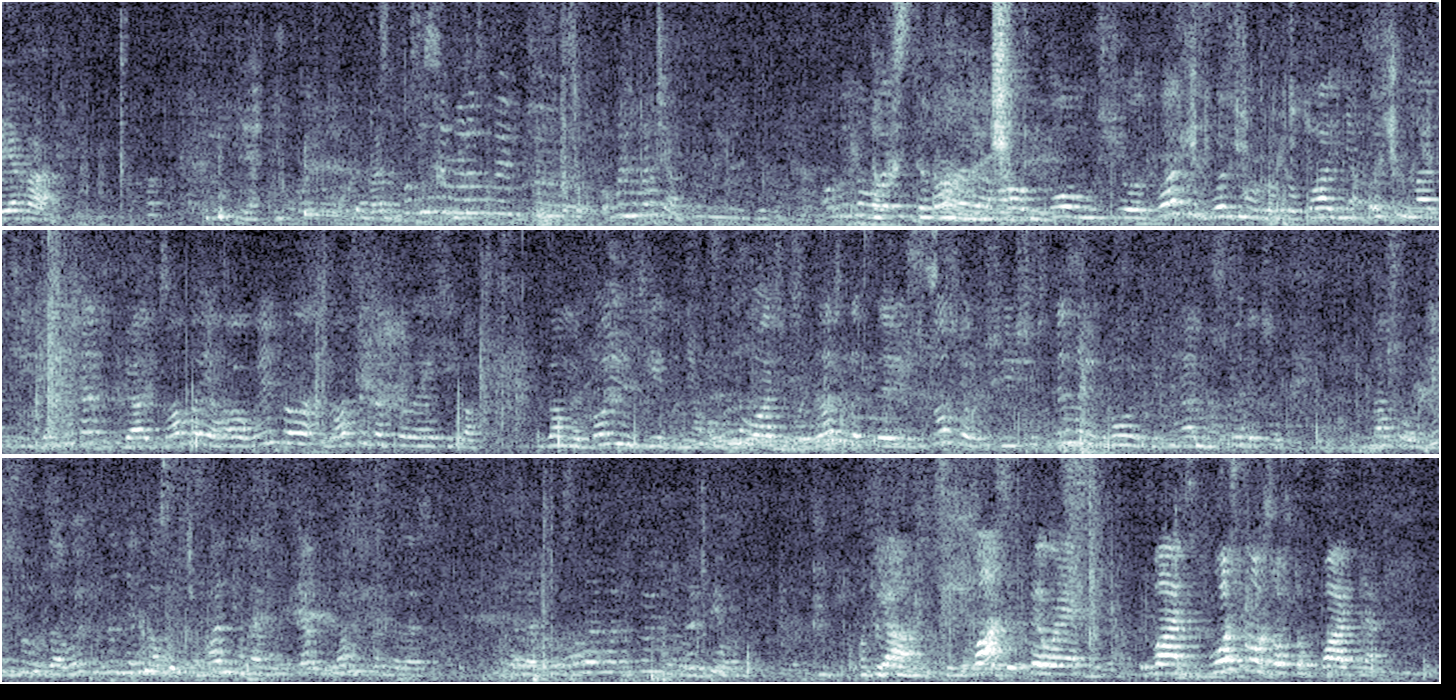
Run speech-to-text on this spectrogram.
баяга. Давайте. Так вставай. Тому що 28 листопадня о 17.55 два баяга виїхала Івасика Телесіка за метою з'єднання. Обвинувачився за статтею 146 частиною 2 кримінального кодексу нашого лісу за викрадення та посягання на життя Івасика Телесіка. Давайте послухаємо. Я Івасик Телесіка. 28 жовтопадня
